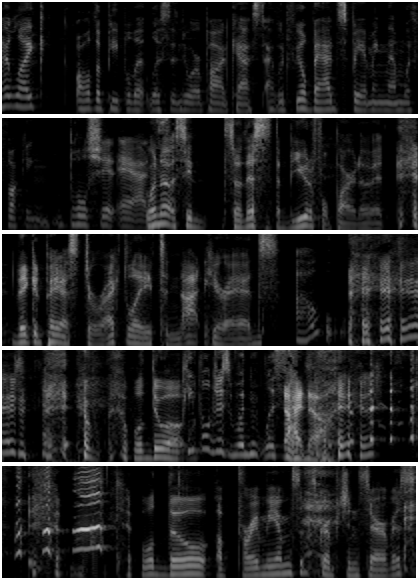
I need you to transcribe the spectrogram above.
I like all the people that listen to our podcast. I would feel bad spamming them with fucking bullshit ads. well, no, see, so this is the beautiful part of it. They could pay us directly to not hear ads. Oh. we'll do a. People just wouldn't listen. I know. we'll do a premium subscription service.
